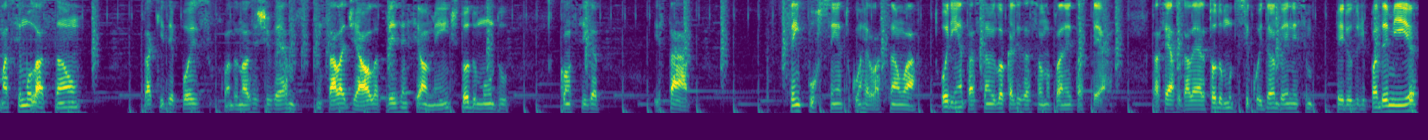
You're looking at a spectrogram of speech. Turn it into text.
uma simulação para que depois, quando nós estivermos em sala de aula presencialmente, todo mundo consiga estar 100% com relação à orientação e localização no planeta Terra. Tá certo, galera? Todo mundo se cuidando aí nesse período de pandemia.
